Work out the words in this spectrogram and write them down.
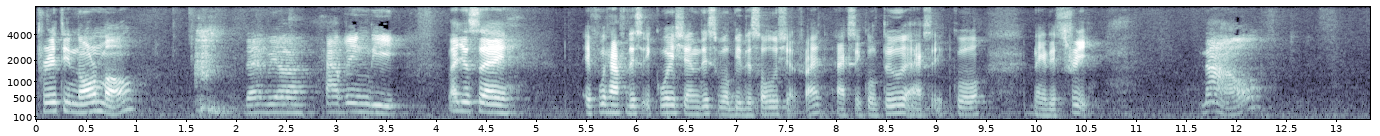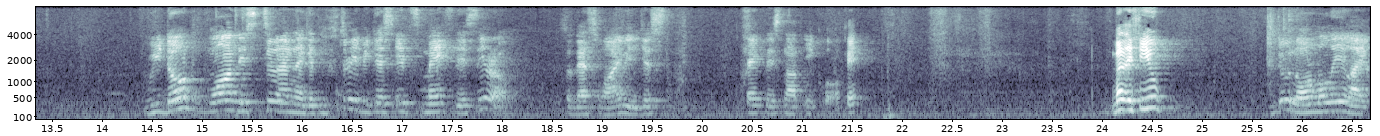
pretty normal, then we are having the, let's just say, if we have this equation, this will be the solution, right? x equal 2, x equal negative 3. Now, we don't want this 2 and negative 3 because it makes this 0. So that's why we just take this not equal, okay? But if you do normally, like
